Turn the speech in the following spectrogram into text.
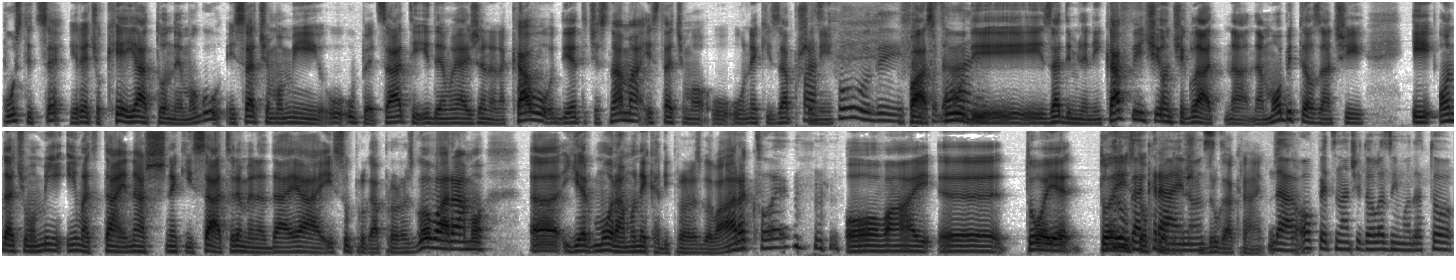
pustit se i reći ok, ja to ne mogu i sad ćemo mi u, u pet sati, idemo ja i žena na kavu, dijete će s nama i sad ćemo u, u neki zapušeni Fast food i fast food i, i zadimljeni kafić i on će gledat na, na mobitel, znači i onda ćemo mi imati taj naš neki sat vremena da ja i supruga prorazgovaramo, e, jer moramo nekad i prorazgovarati. Ovaj, e, to je to je Druga isto krajnost. Druga krajnost. Da, opet znači dolazimo da to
